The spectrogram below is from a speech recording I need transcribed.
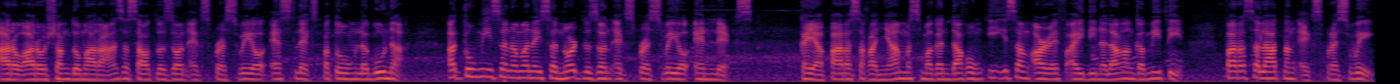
Araw-araw siyang dumaraan sa South Luzon Expressway o SLEX patungong Laguna at kung minsan naman ay sa North Luzon Expressway o NLEX. Kaya para sa kanya, mas maganda kung iisang RFID na lang ang gamitin para sa lahat ng expressway.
